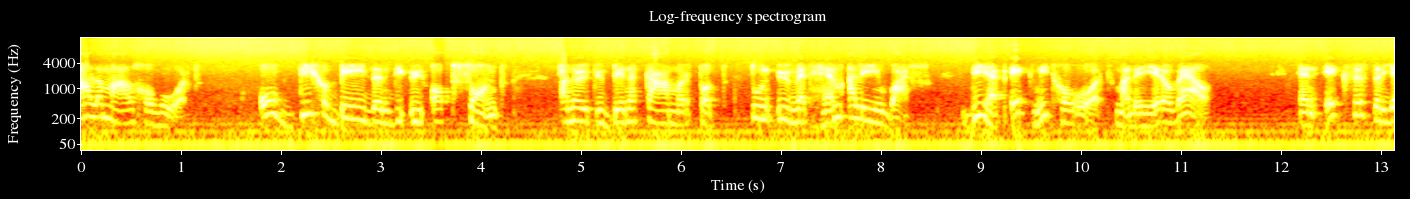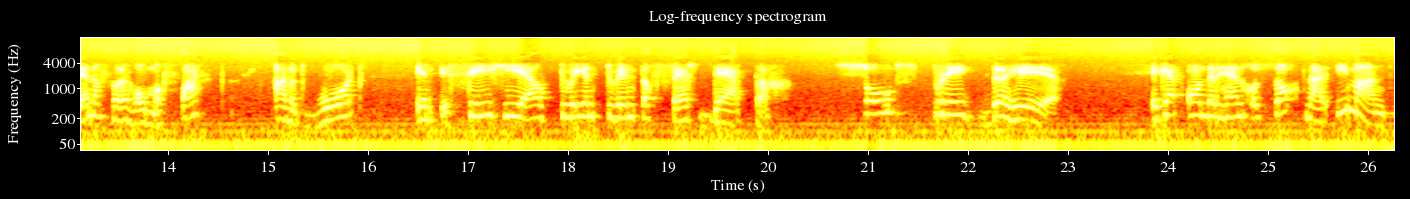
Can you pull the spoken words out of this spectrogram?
allemaal gehoord. Ook die gebeden die u opzond vanuit uw binnenkamer tot toen u met Hem alleen was die heb ik niet gehoord, maar de Heer wel. En ik, zuster Jennifer, hou me vast aan het woord in Ezekiel 22, vers 30. Zo spreekt de Heer. Ik heb onder hen gezocht naar iemand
